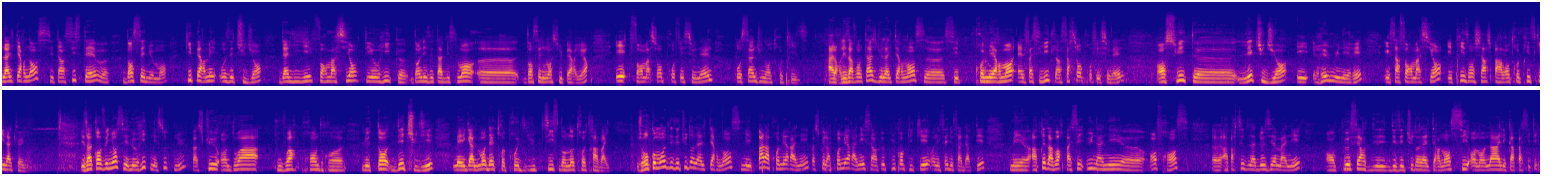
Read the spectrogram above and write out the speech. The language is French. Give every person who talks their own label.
Speaker 1: L'alternance, c'est un système d'enseignement qui permet aux étudiants d'allier formation théorique dans les établissements euh, d'enseignement supérieur et formation professionnelle au sein d'une entreprise. Alors, les avantages de l'alternance, euh, c'est premièrement, elle facilite l'insertion professionnelle. Ensuite, euh, l'étudiant est rémunéré et sa formation est prise en charge par l'entreprise qui l'accueille. Les inconvénients, c'est le rythme est soutenu parce qu'on doit pouvoir prendre le temps d'étudier, mais également d'être productif dans notre travail. Je recommande les études en alternance, mais pas la première année, parce que la première année, c'est un peu plus compliqué, on essaie de s'adapter. Mais euh, après avoir passé une année euh, en France, euh, à partir de la deuxième année, on peut faire des études en alternance si on en a les capacités.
